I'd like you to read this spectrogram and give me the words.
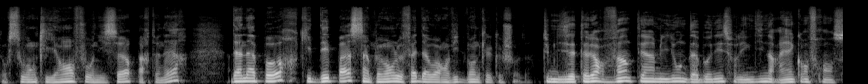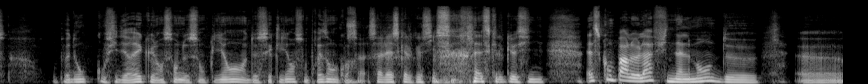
donc souvent clients, fournisseurs, partenaires, d'un apport qui dépasse simplement le fait d'avoir envie de vendre quelque chose. Tu me disais tout à l'heure 21 millions d'abonnés sur LinkedIn rien qu'en France. On peut donc considérer que l'ensemble de, son client, de ses clients sont présents. Quoi. Ça, laisse quelques signes. Ça laisse quelques signes. Est-ce qu'on parle là finalement de euh,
